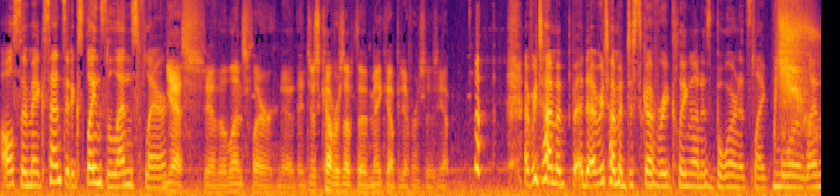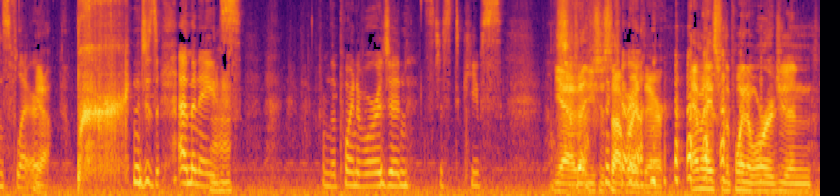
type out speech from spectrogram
Also makes sense. It explains the lens flare. Yes, yeah, the lens flare. Yeah, it just covers up the makeup differences. Yep. Every time a every time a Discovery Klingon is born, it's like more lens flare. Yeah. it just emanates Mm-hmm. from the point of origin. It just keeps. Yeah, that, you should stop right there. Emanates from the point of origin.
